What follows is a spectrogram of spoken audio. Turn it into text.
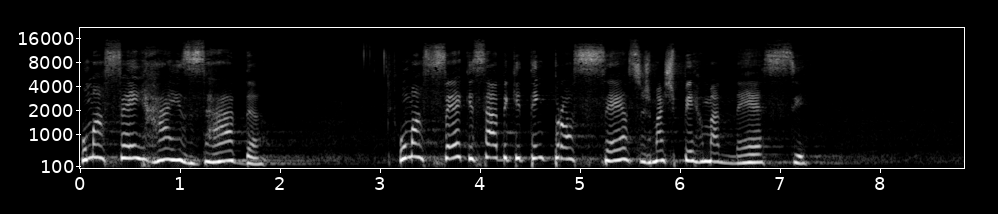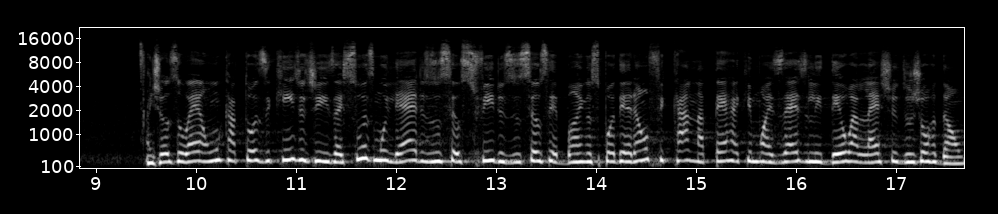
uma fé enraizada, uma fé que sabe que tem processos, mas permanece. Josué 1, 14, 15 diz: As suas mulheres, os seus filhos e os seus rebanhos poderão ficar na terra que Moisés lhe deu a leste do Jordão.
